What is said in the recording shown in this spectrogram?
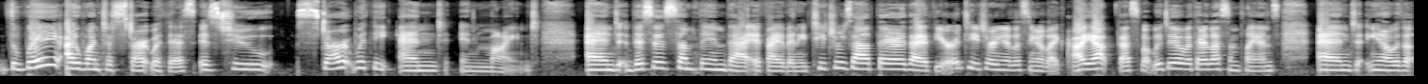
the way I want to start with this is to start with the end in mind. And this is something that if I have any teachers out there, that if you're a teacher and you're listening, you're like, oh, yep, that's what we do with our lesson plans. And, you know, with a,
